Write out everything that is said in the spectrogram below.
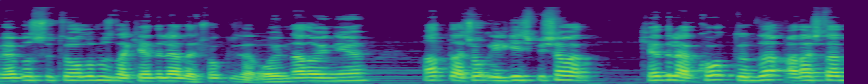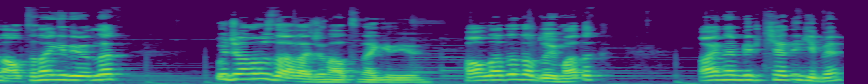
Ve bu süt oğlumuz da kedilerle çok güzel oyunlar oynuyor. Hatta çok ilginç bir şey var. Kediler korktuğunda araçların altına giriyorlar. Bu canımız da aracın altına giriyor. Havladığını da duymadık. Aynen bir kedi gibi.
